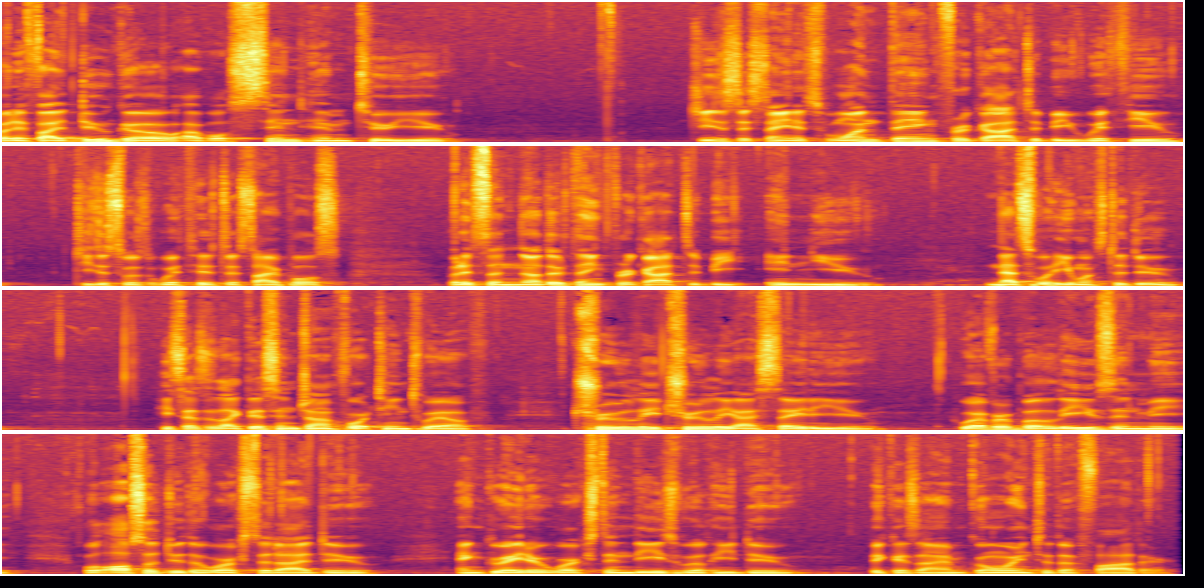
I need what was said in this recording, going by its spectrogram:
But if I do go, I will send him to you. Jesus is saying it's one thing for God to be with you. Jesus was with his disciples, but it's another thing for God to be in you. And that's what he wants to do. He says it like this in John 14, 12. Truly, truly, I say to you, whoever believes in me will also do the works that I do, and greater works than these will he do, because I am going to the Father.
